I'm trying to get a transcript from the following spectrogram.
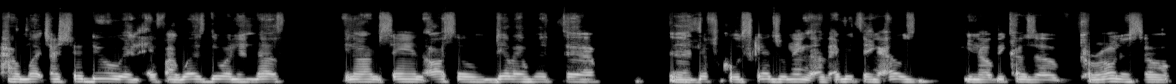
how much I should do and if I was doing enough. You know what I'm saying? Also dealing with the, the difficult scheduling of everything else, you know, because of Corona. So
